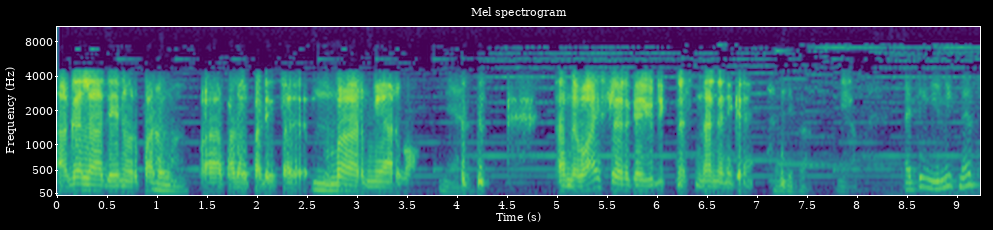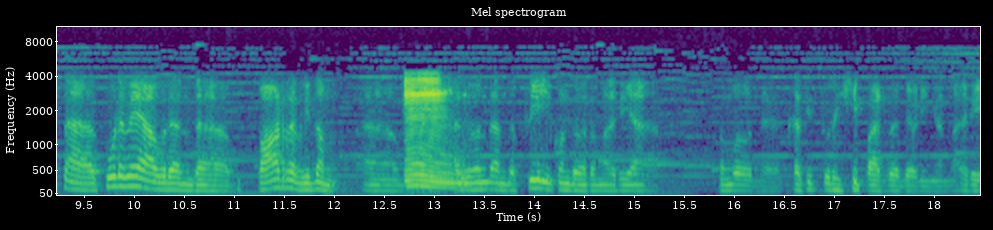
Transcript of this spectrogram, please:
அகலாதேன்னு ஒரு பாடல் பாடல் பாடியிருப்பாரு. ரொம்ப அருமையா இருக்கும். அந்த வாய்ஸ்ல இருக்க யூனிக்னஸ் தான் நினைக்கிறேன். ஐ திங்க் யூனிக்னஸ் கூடவே அவர் அந்த பாடுற விதம். அது வந்து அந்த ஃபீல் கொண்டு வர மாதிரியா ரொம்ப இந்த கசித்துருகி பாடுறது அப்படிங்கிற மாதிரி.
